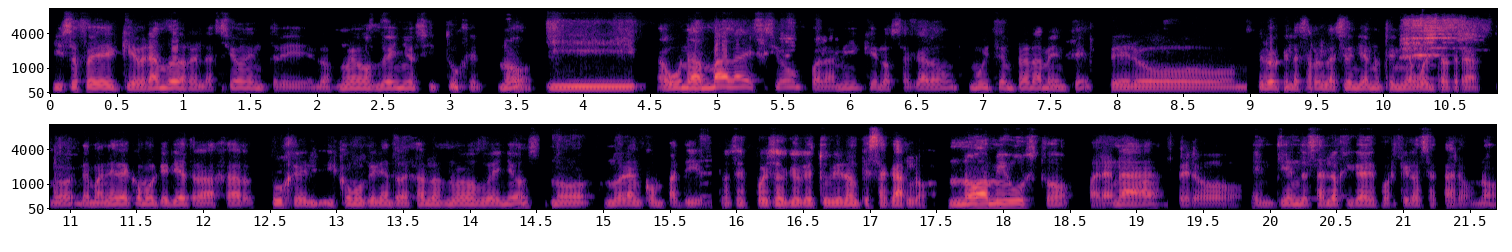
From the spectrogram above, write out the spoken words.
y eso fue quebrando la relación entre los nuevos dueños y Tuchel, ¿no? Y a una mala decisión para mí que lo sacaron muy tempranamente, pero creo que esa relación ya no tenía vuelta atrás, ¿no? De manera como quería trabajar Tuchel y cómo querían trabajar los nuevos dueños no, no eran compatibles. Entonces, por eso creo que tuvieron que sacarlo. No a mi gusto, para nada, pero entiendo esa lógica de por qué lo sacaron, ¿no?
